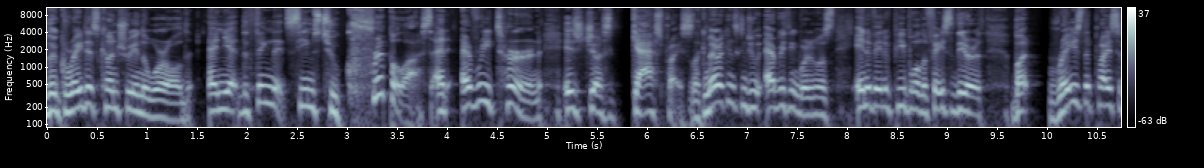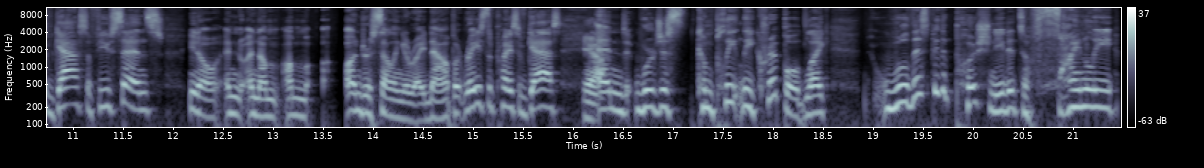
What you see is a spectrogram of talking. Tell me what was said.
the greatest country in the world, and yet the thing that seems to cripple us at every turn is just gas prices. Like Americans can do everything, we're the most innovative people on the face of the earth, but raise the price of gas a few cents, you know, and, and I'm, I'm underselling it right now, but raise the price of gas, yeah. and we're just completely crippled. Like, will this be the push needed to finally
